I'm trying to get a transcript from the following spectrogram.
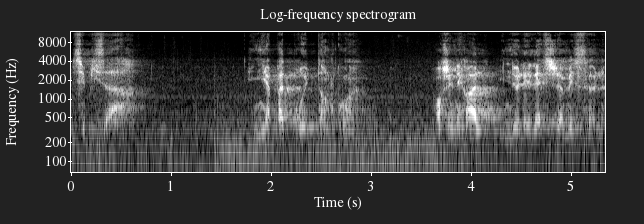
C'est bizarre. Il n'y a pas de brute dans le coin. En général, ils ne les laissent jamais seuls.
